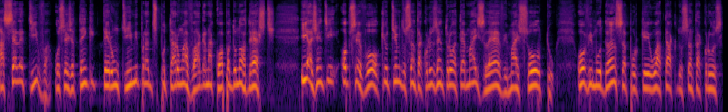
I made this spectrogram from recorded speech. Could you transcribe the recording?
a seletiva, ou seja, tem que ter um time para disputar uma vaga na Copa do Nordeste. E a gente observou que o time do Santa Cruz entrou até mais leve, mais solto. Houve mudança porque o ataque do Santa Cruz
